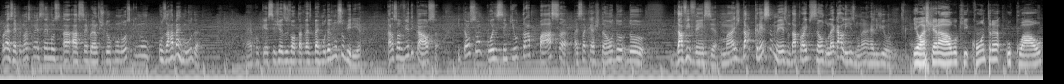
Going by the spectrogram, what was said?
Por exemplo, nós conhecemos a, a Assembleia que estudou conosco que não usava bermuda. Né? Porque se Jesus voltar tivesse bermuda, ele não subiria. O cara só vivia de calça. Então são coisas assim que ultrapassa essa questão do, do- da vivência, mas da crença mesmo, da proibição, do legalismo, né, religioso. Eu acho que era algo que contra o qual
